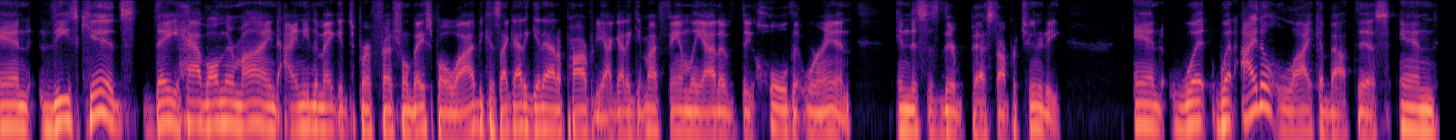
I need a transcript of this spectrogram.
And these kids, they have on their mind, I need to make it to professional baseball. Why? Because I got to get out of poverty. I got to get my family out of the hole that we're in. And this is their best opportunity. And what what I don't like about this, and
